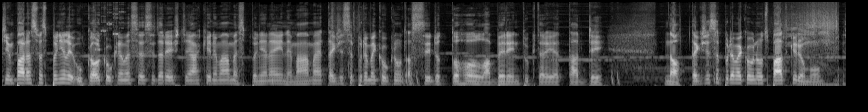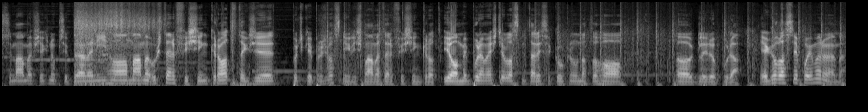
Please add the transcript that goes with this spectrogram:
tím pádem jsme splnili úkol, koukneme se, jestli tady ještě nějaký nemáme splněný, nemáme, takže se budeme kouknout asi do toho labirintu, který je tady. No, takže se budeme kouknout zpátky domů, jestli máme všechno připravenýho, máme už ten fishing rod, takže počkej, proč vlastně, když máme ten fishing rod? Jo, my budeme ještě vlastně tady se kouknout na toho uh, glidopuda. Jak ho vlastně pojmenujeme?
